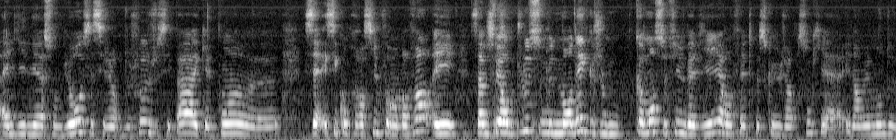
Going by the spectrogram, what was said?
aliéné à son bureau. C'est le genre de choses, je sais pas à quel point c'est compréhensible pour un enfant. Et ça me fait en plus me demander comment ce film va vieillir en fait, parce que j'ai l'impression qu'il y a énormément de.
